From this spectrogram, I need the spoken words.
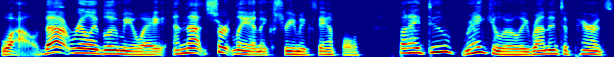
Wow, that really blew me away, and that's certainly an extreme example. But I do regularly run into parents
